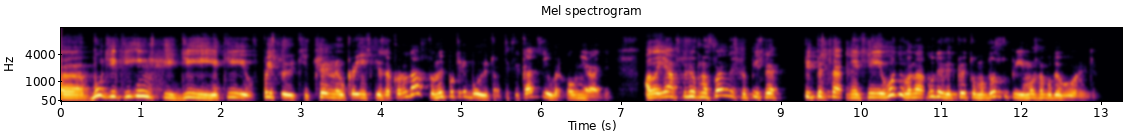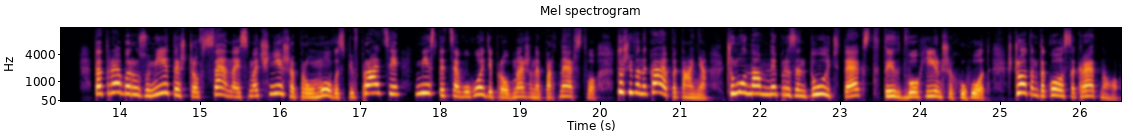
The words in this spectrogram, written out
Е, Будь-які інші дії, які вписуються в чинне українське законодавство, не потребують ратифікації у Верховній Раді. Але я абсолютно впевнений, що після підписання цієї угоди вона буде в відкритому доступі і можна буде говорити. Та треба розуміти, що все найсмачніше про умови співпраці міститься в угоді про обмежене партнерство. Тож і виникає питання, чому нам не презентують текст тих двох інших угод? Що там такого секретного?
